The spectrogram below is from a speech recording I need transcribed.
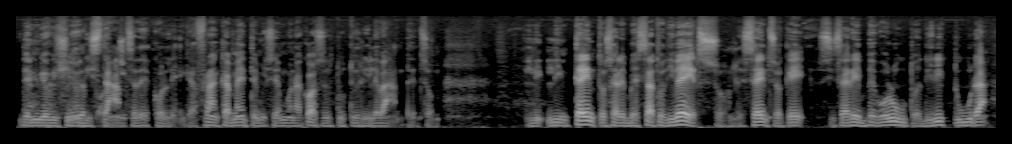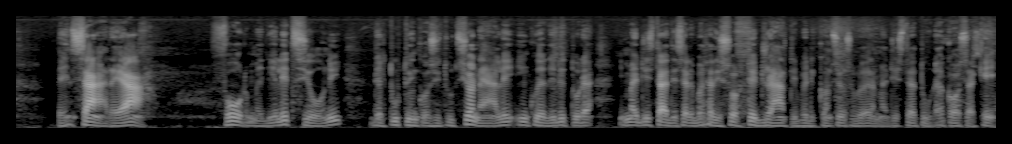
del mio vicino di stanza, del collega. Francamente mi sembra una cosa del tutto irrilevante. Insomma l'intento sarebbe stato diverso, nel senso che si sarebbe voluto addirittura pensare a forme di elezioni del tutto incostituzionali in cui addirittura i magistrati sarebbero stati sorteggiati per il Consiglio Superiore della Magistratura, cosa che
